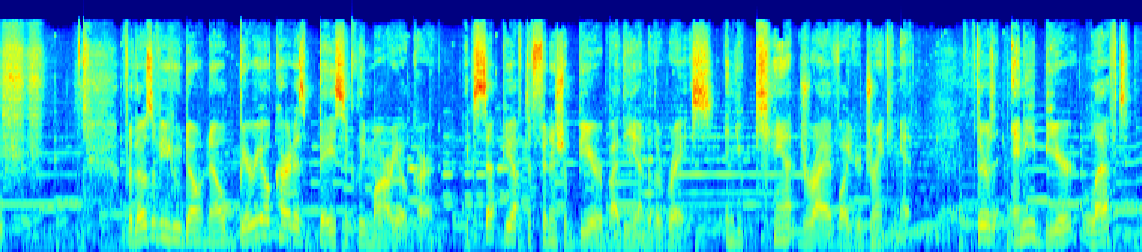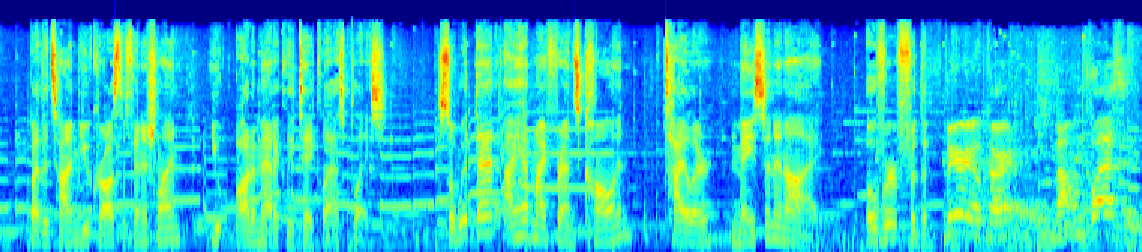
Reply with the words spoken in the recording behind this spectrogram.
For those of you who don't know, Beerio Kart is basically Mario Kart, except you have to finish a beer by the end of the race, and you can't drive while you're drinking it. If there's any beer left by the time you cross the finish line, you automatically take last place. So with that, I had my friends Colin, Tyler, Mason, and I over for the Beerio Kart Mountain Classic.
